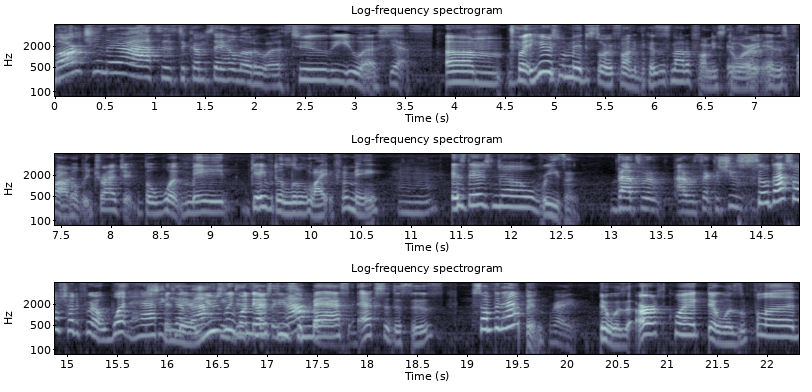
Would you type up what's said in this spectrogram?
marching their asses to come say hello to us. to the U.S. yes. Um, but here's what made the story funny because it's not a funny story not, and it's, it's not. probably tragic. But what made gave it a little light for me Mm-hmm. is there's no reason. That's what I was saying. Because she was. So that's what I was trying to figure out what happened there. asking, Usually when there's these happen? mass exoduses, something happened. Right. There was an earthquake. There was a flood.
